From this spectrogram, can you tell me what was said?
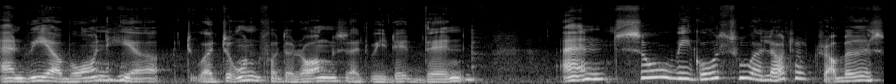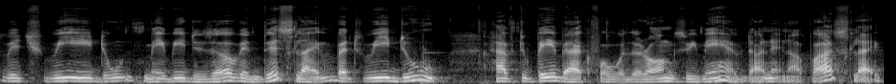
and we are born here to atone for the wrongs that we did then. And so we go through a lot of troubles which we don't maybe deserve in this life, but we do have to pay back for the wrongs we may have done in our past life.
